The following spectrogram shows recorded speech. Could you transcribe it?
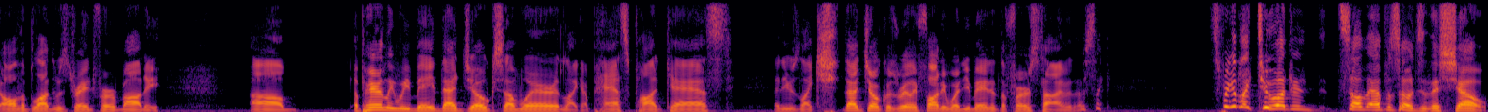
all the blood was drained for her body." Um, apparently, we made that joke somewhere in like a past podcast, and he was like, "Shh, "That joke was really funny when you made it the first time," and I was like. It's freaking like 200 some episodes of this show.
